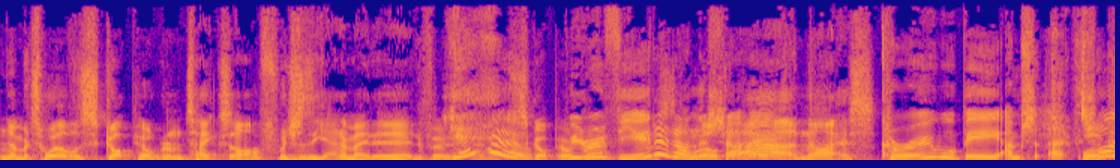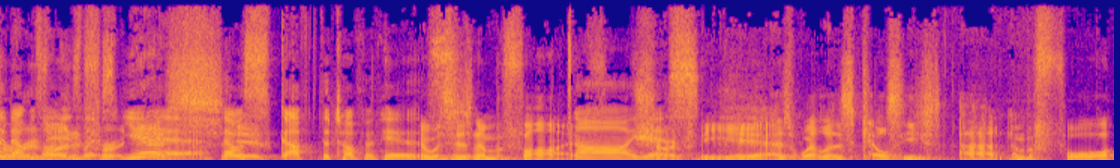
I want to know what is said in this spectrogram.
number twelve is Scott Pilgrim Takes Off, which is the animated version. Yeah, of Scott Pilgrim. we reviewed it on the World. show. Ah, nice. Carew will be. I'm sure. Uh, Well, surely that Carew was on his voted list. for it, Yeah, yes. that was It- up the top of his. It was his number five Ah, show for the year, as well as Kelsey's uh, number four.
